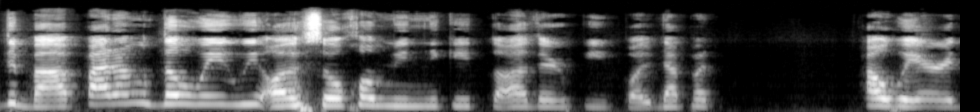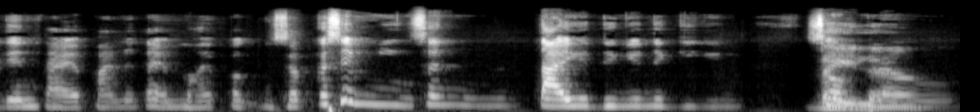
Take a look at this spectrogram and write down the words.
'di ba, parang the way we also communicate to other people, dapat aware din tayo paano tayo makipag-usap. Kasi minsan tayo din yung nagiging sobrang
